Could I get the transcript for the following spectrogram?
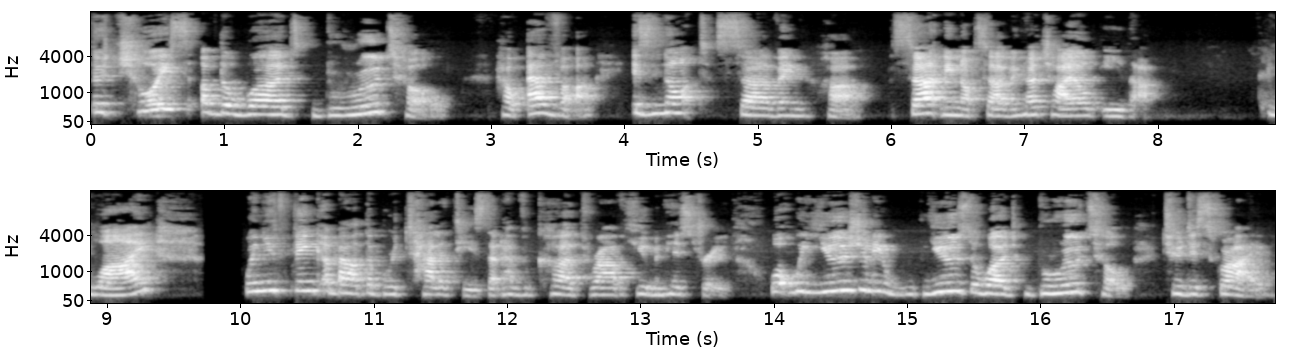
The choice of the words brutal, however, is not serving her. Certainly not serving her child either. Why? When you think about the brutalities that have occurred throughout human history, what we usually use the word brutal to describe.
